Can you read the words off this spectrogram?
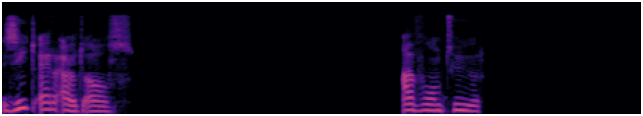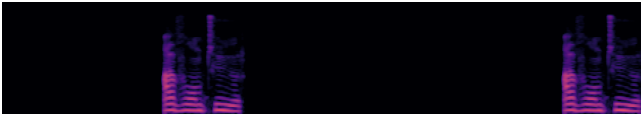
Ziet eruit als. Avontuur. Avontuur. Avontuur.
